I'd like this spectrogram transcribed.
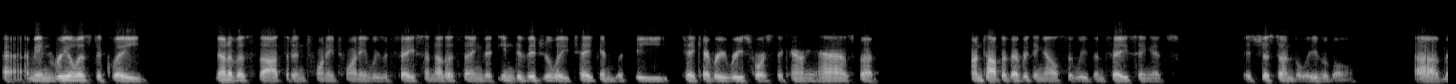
Uh, I mean, realistically, none of us thought that in 2020 we would face another thing that individually taken would be take every resource the county has. But on top of everything else that we've been facing, it's it's just unbelievable. Um,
